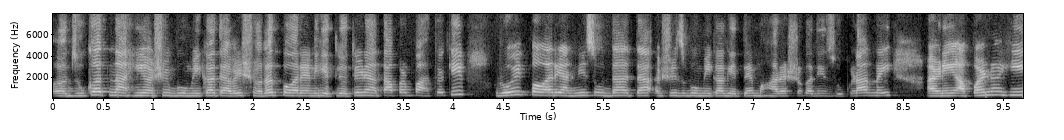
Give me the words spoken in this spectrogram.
झुकत नाही अशी भूमिका त्यावेळी शरद पवार यांनी घेतली होती आणि आता आपण पाहतो की रोहित पवार यांनी सुद्धा आता अशीच भूमिका घेतली आहे. महाराष्ट्र कधी झुकणार नाही आणि आपण ही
